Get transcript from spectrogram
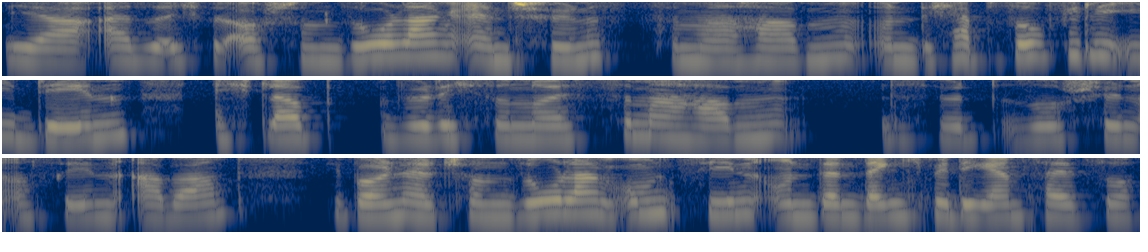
Ja, also ich will auch schon so lange ein schönes Zimmer haben und ich habe so viele Ideen. Ich glaube, würde ich so ein neues Zimmer haben, das wird so schön aussehen, aber wir wollen halt schon so lange umziehen und dann denke ich mir die ganze Zeit so,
